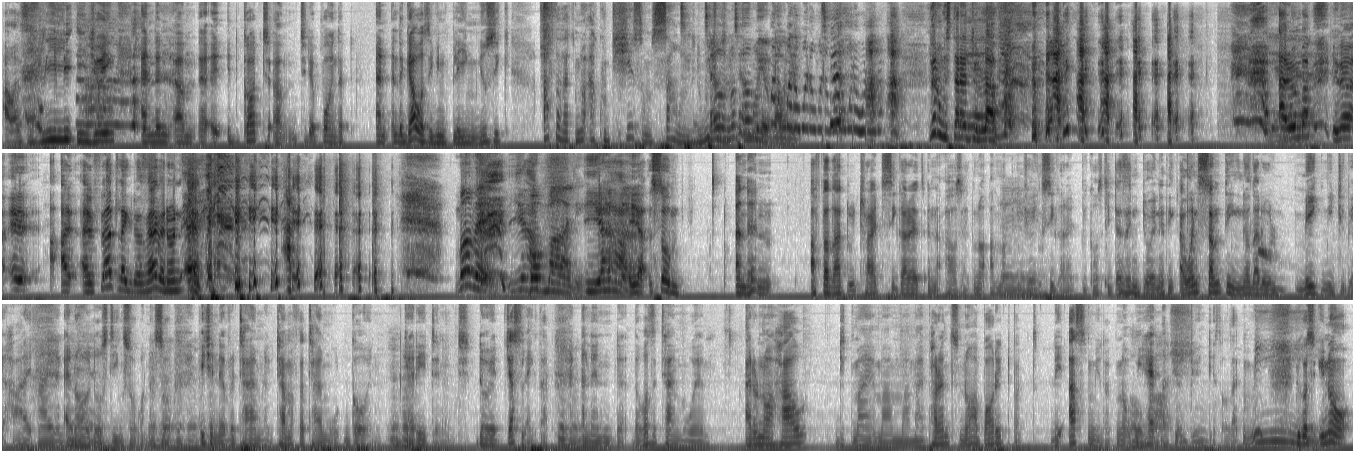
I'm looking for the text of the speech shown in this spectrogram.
I was really enjoying, and then um, uh, it, it got um to the point that, and and the guy was even playing music. After that, you know, I could hear some sound. Which Tell- was not tell me about Wada, wada, wada, wada, wada, wada, wada. Ah, Then we started to laugh. I remember, you know, eh, I, I felt like it was heaven on earth. Moment. Yeah. Bob Marley. yeah, yeah. So, and then after that, we tried cigarette, and I was like, no, I'm not enjoying cigarette because it doesn't do anything. I want something, you know, that will make me to be high, High and all those things. So on. So each and every time, like time after time, we'll go and get it and do it just like that. And then th- there was a time where I don't know how did my my, my, my parents know about it, but they asked me like, no, we Oh, heard that you're doing this. I was like, me, because you know.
